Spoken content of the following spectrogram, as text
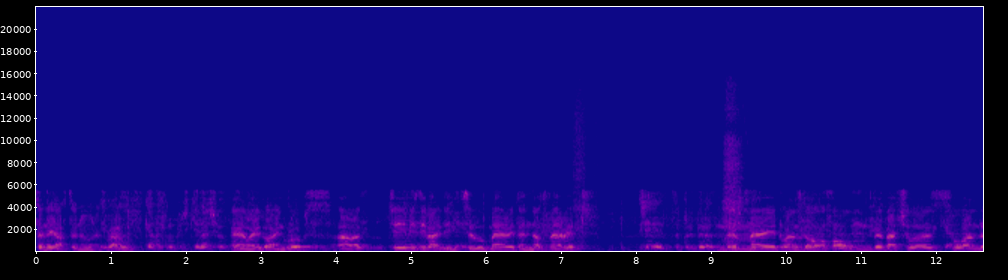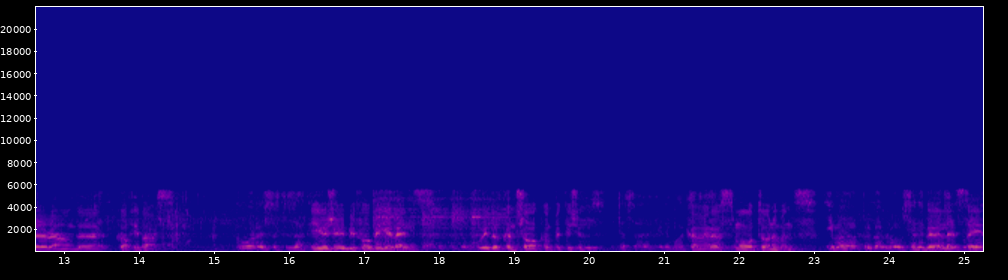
Sunday afternoon as well. And we go in groups. Our team is divided in two, married and not married. The married ones go home, the bachelors wander around the coffee bars. Usually before big events, we do control competitions, kind of small tournaments. There are, let's say,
